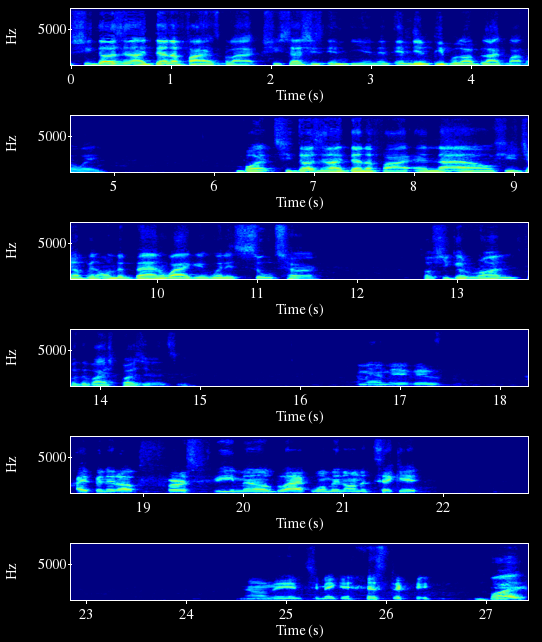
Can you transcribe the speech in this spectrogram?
she doesn't identify as black. She says she's Indian, and Indian people are black, by the way. But she doesn't identify, and now she's jumping on the bandwagon when it suits her, so she can run for the vice presidency. Man, it is hyping it up. First female black woman on the ticket. You know what I mean? She's making history. but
